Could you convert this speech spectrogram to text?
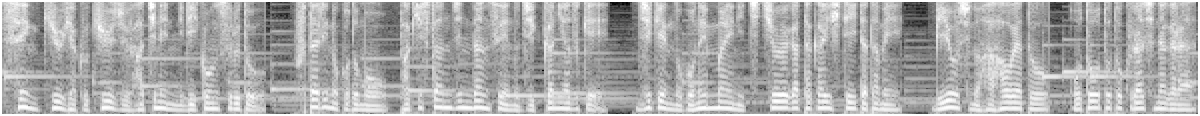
1998年に離婚すると、二人の子供をパキスタン人男性の実家に預け、事件の5年前に父親が他界していたため、美容師の母親と弟と暮らしながら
